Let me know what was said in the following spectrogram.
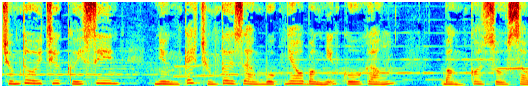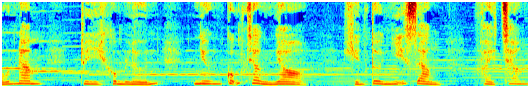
chúng tôi chưa cưới xin nhưng cách chúng tôi ràng buộc nhau bằng những cố gắng, bằng con số 6 năm tuy không lớn nhưng cũng chẳng nhỏ, khiến tôi nghĩ rằng phải chăng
